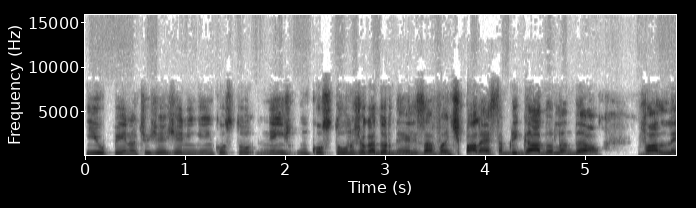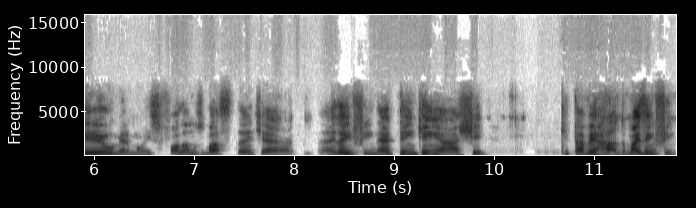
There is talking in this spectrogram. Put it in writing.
E o pênalti, o GG, ninguém encostou, nem encostou no jogador deles. Avante palestra. Obrigado, Orlandão. Valeu, meu irmão. Isso falamos bastante. É, mas enfim, né? Tem quem ache que estava errado. Mas enfim.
